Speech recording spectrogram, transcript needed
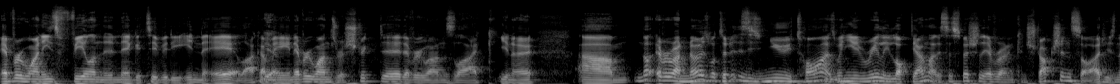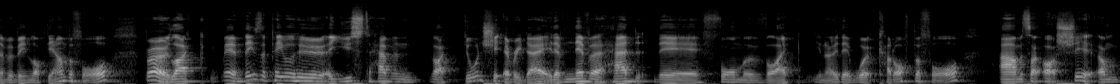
everyone is feeling the negativity in the air. Like I Yeah. mean, everyone's restricted. Everyone's like, you know. Um, not everyone knows what to do. This is new times when you really lock down like this, especially everyone in construction side who's never been locked down before, bro. Like, man, these are people who are used to having like doing shit every day. They've never had their form of like you know their work cut off before. Um, it's like, oh shit, um,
